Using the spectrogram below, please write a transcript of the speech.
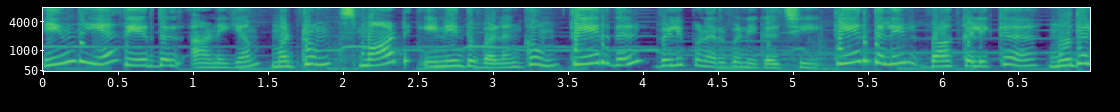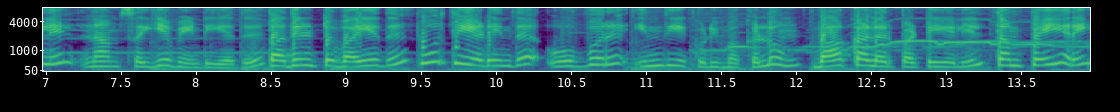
இந்திய தேர்தல் ஆணையம் மற்றும் ஸ்மார்ட் இணைந்து வழங்கும் தேர்தல் விழிப்புணர்வு நிகழ்ச்சி. தேர்தலில் வாக்களிக்க முதலில் நாம் செய்ய வேண்டியது பதினெட்டு வயது பூர்த்தியடைந்த ஒவ்வொரு இந்திய குடிமக்களும் வாக்காளர் பட்டியலில் தம் பெயரை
